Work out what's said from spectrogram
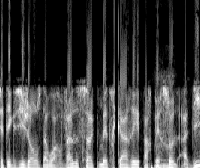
cette exigence d'avoir 25 mètres carrés par personne à 10.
